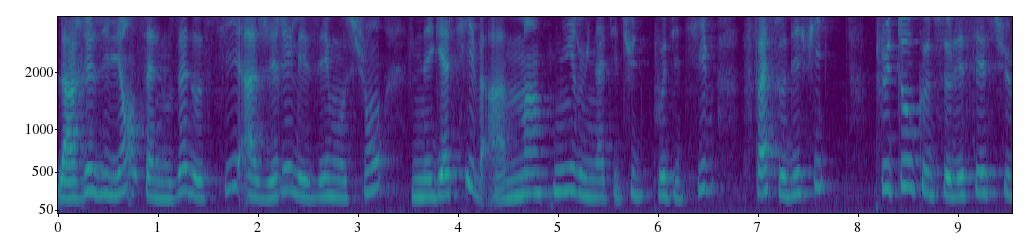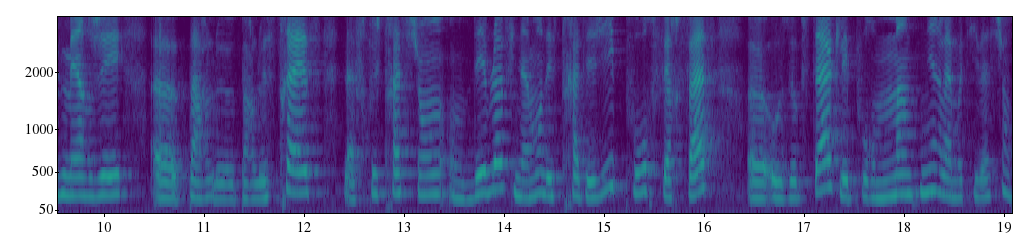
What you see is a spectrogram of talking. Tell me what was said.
La résilience, elle nous aide aussi à gérer les émotions négatives, à maintenir une attitude positive face aux défis. Plutôt que de se laisser submerger par, le, par le stress, la frustration, on développe finalement des stratégies pour faire face aux obstacles et pour maintenir la motivation.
